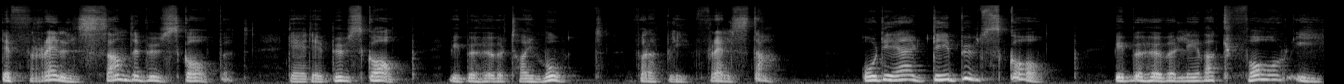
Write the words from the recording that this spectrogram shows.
det frälsande budskapet. Det är det budskap vi behöver ta emot för att bli frälsta. Och det är det budskap vi behöver leva kvar i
